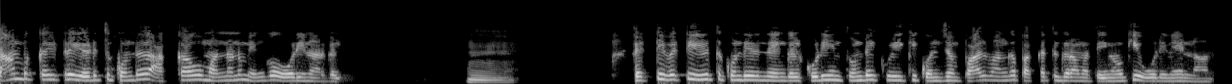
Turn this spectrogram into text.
தாம்பு கயிற்றை எடுத்துக்கொண்டு அக்காவும் அண்ணனும் எங்கோ ஓடினார்கள். வெட்டி வெட்டி இழுத்துக் கொண்டிருந்த எங்கள் குடியின் தொண்டை குழிக்கு கொஞ்சம் பால் வாங்க பக்கத்து கிராமத்தை நோக்கி ஓடினேன் நான்.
